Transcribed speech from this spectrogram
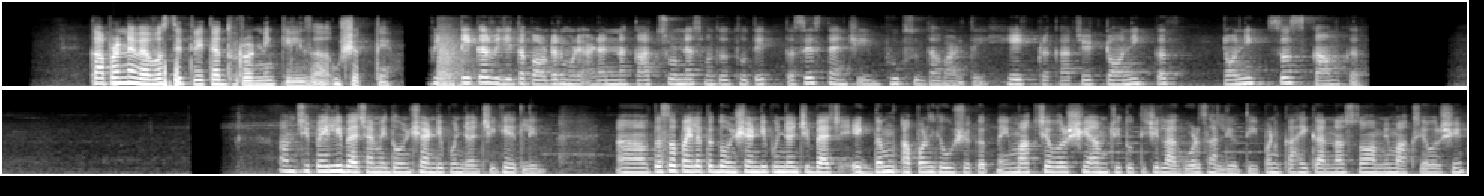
कापडाने व्यवस्थितरित्या धुरडणी केली जाऊ शकते. विटेकर विजेता पावडरमुळे अड्यांना काच सोडण्यास मदत होते तसेच त्यांची भूकसुद्धा वाढते. हे एक प्रकारचे टॉनिकच टॉनिकचंच काम कर. आमची पहिली बॅच आम्ही दोनशे अंडीपुंजांची घेतली. तसं पाहिलं तर दोनशे अंडीपुंजांची बॅच एकदम आपण घेऊ शकत नाही. मागच्या वर्षी आमची तुतीची लागवड झाली होती पण काही कारणास्तव आम्ही मागच्या वर्षी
